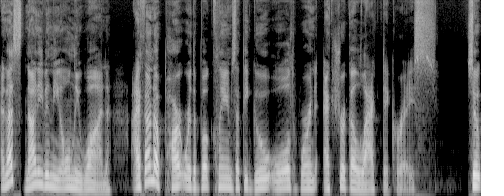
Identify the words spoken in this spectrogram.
And that's not even the only one. I found a part where the book claims that the Goa'uld were an extragalactic race. So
